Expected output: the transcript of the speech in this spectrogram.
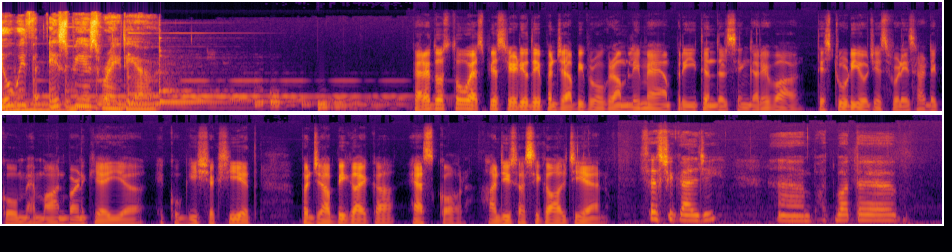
You're with SBS Radio. ਪਿਆਰੇ ਦੋਸਤੋ SBS radio ਦੇ ਪੰਜਾਬੀ ਪ੍ਰੋਗਰਾਮ ਲਈ ਮੈਂ ਪ੍ਰੀਤ ਅੰਦਰ ਸਿੰਘ ਗਰੇਵਾਲ ਤੇ ਸਟੂਡੀਓ 'ਚ ਇਸ ਵੇਲੇ ਸਾਡੇ ਕੋਲ ਮਹਿਮਾਨ ਬਣ ਕੇ ਆਈ ਆ ਇੱਕ ਉੱਗੀ ਸ਼ਖਸੀਅਤ ਪੰਜਾਬੀ ਗਾਇਕਾ ਐਸ ਕੌਰ। ਹਾਂਜੀ ਸਤਿ ਸ਼੍ਰੀ ਅਕਾਲ ਜੀ ਐਨ। ਸਤਿ ਸ਼੍ਰੀ ਅਕਾਲ ਜੀ। ਬਹੁਤ ਬਹੁਤ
